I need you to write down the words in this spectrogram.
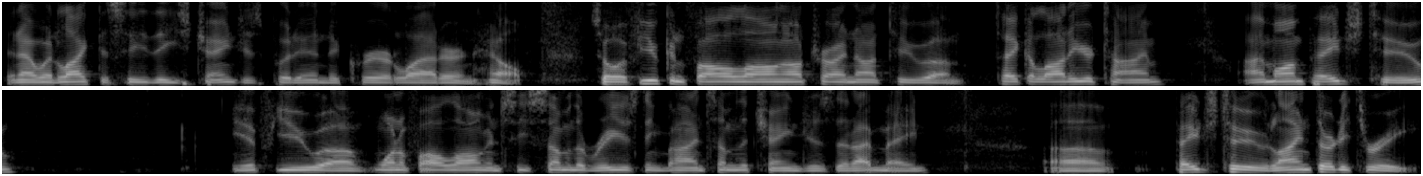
then I would like to see these changes put into career ladder and help. So if you can follow along, I'll try not to um, take a lot of your time. I'm on page two. If you uh, want to follow along and see some of the reasoning behind some of the changes that I've made, uh, page two, line 33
